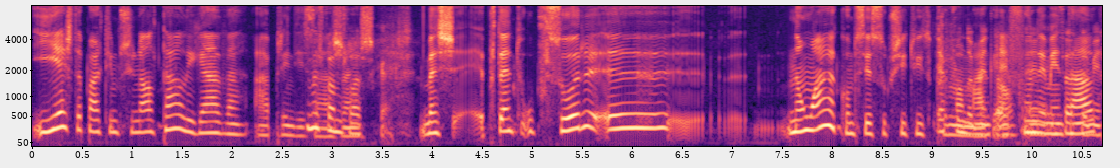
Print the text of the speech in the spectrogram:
E esta parte emocional está ligada à aprendizagem. Mas vamos lá chegar. Mas, eh, portanto, o professor. Uh, não há como ser substituído por é uma máquina. É fundamental. É,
